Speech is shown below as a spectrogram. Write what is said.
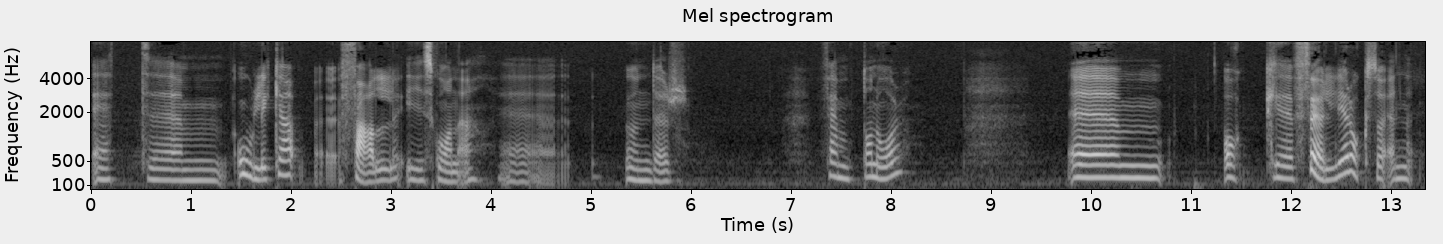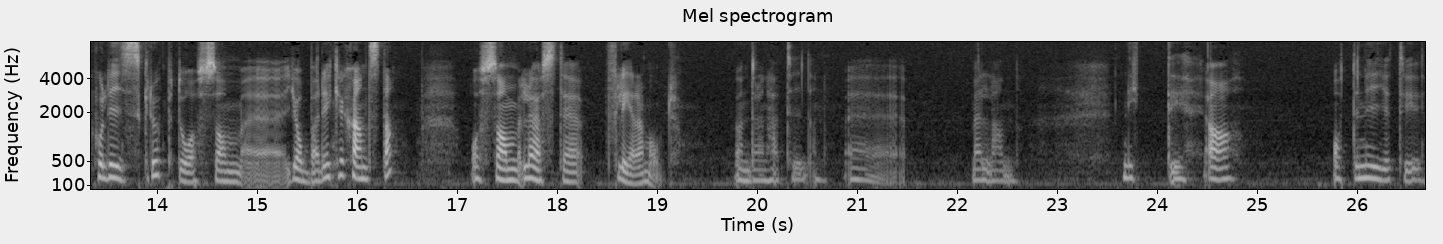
ett ehm, olika eh, fall i Skåne eh, under 15 år. Ehm, och eh, följer också en polisgrupp då som eh, jobbade i Kristianstad och som löste flera mord under den här tiden. Eh, mellan 90, ja, 89 till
